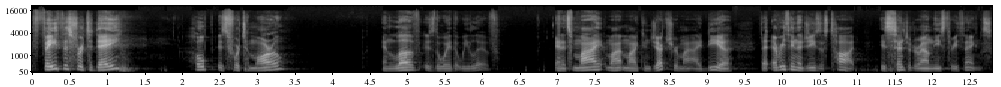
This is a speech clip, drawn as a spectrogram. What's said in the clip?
faith is for today, hope is for tomorrow, and love is the way that we live. And it's my, my, my conjecture, my idea, that everything that Jesus taught is centered around these three things.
